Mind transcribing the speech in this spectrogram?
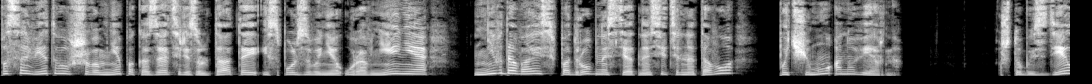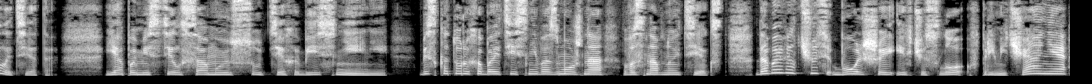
посоветовавшего мне показать результаты использования уравнения, не вдаваясь в подробности относительно того, почему оно верно. Чтобы сделать это, я поместил самую суть тех объяснений, без которых обойтись невозможно в основной текст, добавил чуть большее их число в примечание,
